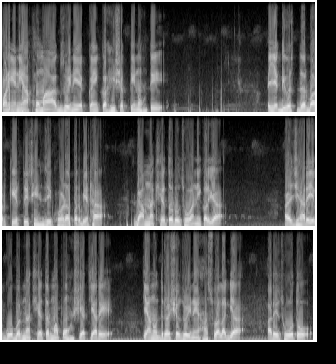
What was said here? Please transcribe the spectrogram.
પણ એની આંખોમાં આગ જોઈને એ કંઈ કહી શકતી નહોતી. એક દિવસ દરબાર કીર્તિસિંહજી ઘોડા પર બેઠા ગામના ખેતરો જોવા નીકળ્યા. જ્યારે એ ગોબરના ખેતરમાં પહોંચ્યા ત્યારે ત્યાંનું દ્રશ્ય જોઈને હસવા લાગ્યા. અરે, જુઓ તો,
